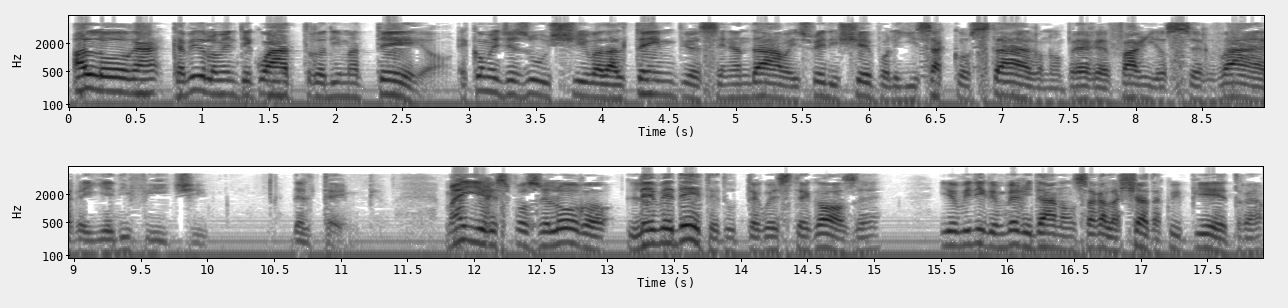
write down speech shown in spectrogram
allora, capitolo 24 di Matteo, e come Gesù usciva dal Tempio e se ne andava, i suoi discepoli gli s'accostarono per fargli osservare gli edifici del Tempio. Ma egli rispose loro, le vedete tutte queste cose? Io vi dico in verità non sarà lasciata qui pietra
